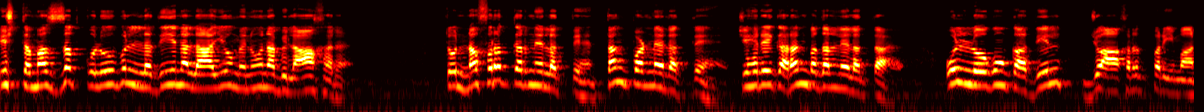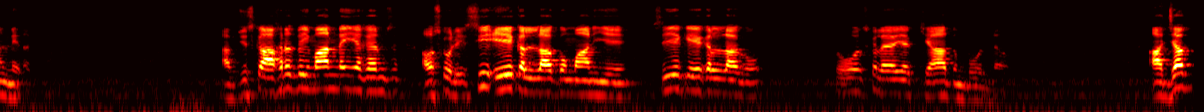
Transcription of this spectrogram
इश्तमज़त क़लूबुल्लदीन लायु मिनून बिलाखर है तो नफ़रत करने लगते हैं, तंग पड़ने लगते हैं, चेहरे का रंग बदलने लगता है, उन लोगों का दिल जो आखरत पर ईमान नहीं रखते अब जिसका आखरत पर ईमान नहीं है गैर से और उसको बोले सी एक अल्लाह को मानिए सी एक एक अल्लाह को। तो उसको लगा, यार, क्या तुम बोल रहे हो? और जब,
